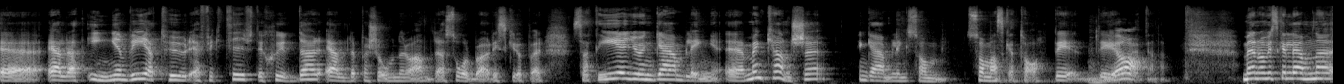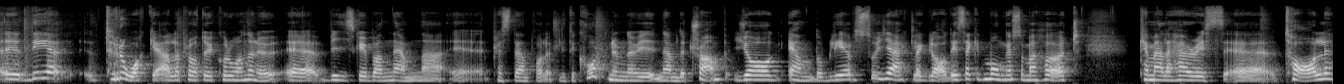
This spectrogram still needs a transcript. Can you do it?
Eh, eller att ingen vet hur effektivt det skyddar äldre personer och andra sårbara riskgrupper. Så att det är ju en gambling, eh, men kanske en gambling som, som man ska ta. Det, det Ja. vet jag inte. Men om vi ska lämna eh, det tråkiga, alla pratar ju corona nu. Eh, vi ska ju bara nämna eh, presidentvalet lite kort nu när vi nämnde Trump. Jag ändå blev så jäkla glad. Det är säkert många som har hört Kamala Harris tal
